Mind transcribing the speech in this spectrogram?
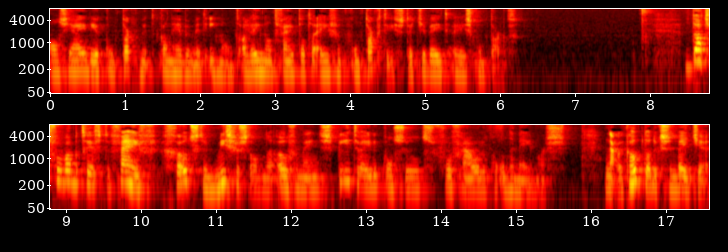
als jij weer contact met, kan hebben met iemand. Alleen al het feit dat er even contact is, dat je weet er is contact. Dat voor wat betreft de vijf grootste misverstanden over mijn spirituele consults voor vrouwelijke ondernemers. Nou, ik hoop dat ik ze een beetje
